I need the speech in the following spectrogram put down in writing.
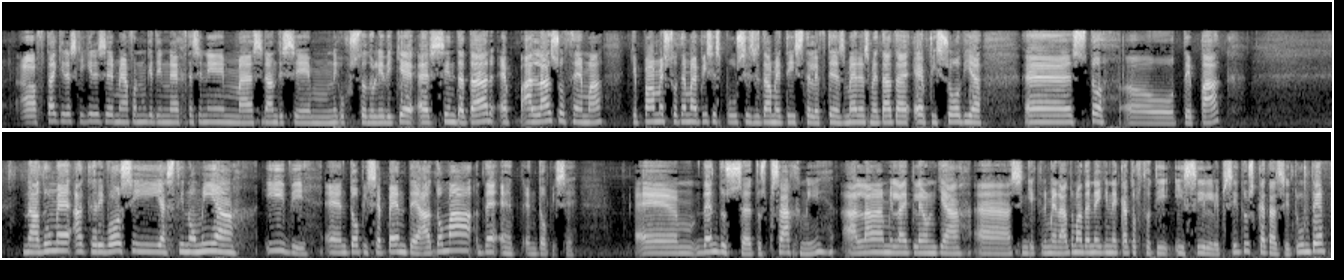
αυτά κυρίες και κύριοι σε- με αφορμή και την ε, χθεσινή μ, συνάντηση μ, Νίκου Χριστοδουλίδη και Ερσίν Τατάρ. Ε, αλλάζω θέμα και πάμε στο θέμα επίσης που συζητάμε τις τελευταίες μέρες μετά τα επεισόδια ε, στο ε, ΤΕΠΑΚ. Να δούμε ακριβώς η αστυνομία ήδη εντόπισε πέντε άτομα, δεν ε, εντόπισε. Ε, δεν τους, ε, τους ψάχνει, αλλά μιλάει πλέον για ε, συγκεκριμένα άτομα. Δεν έγινε κατορθωτή η σύλληψή τους, καταζητούνται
